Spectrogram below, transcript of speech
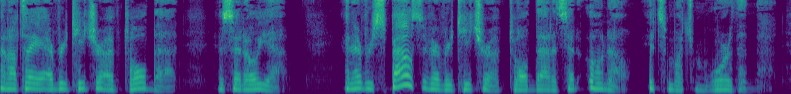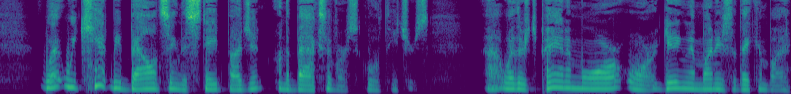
And I'll tell you, every teacher I've told that has said, oh, yeah. And every spouse of every teacher I've told that has said, oh, no, it's much more than that. We can't be balancing the state budget on the backs of our school teachers, uh, whether it's paying them more or getting them money so they can buy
